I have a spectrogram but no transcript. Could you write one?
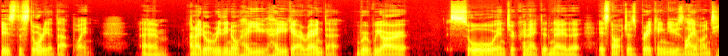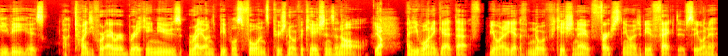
is the story at that point. Um, and I don't really know how you how you get around that. Where we are so interconnected now that it's not just breaking news live on TV. It's 24 hour breaking news right on people's phones, push notifications and all. Yep. And you want to get that, you want to get the notification out first. And you want it to be effective. So you want to,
